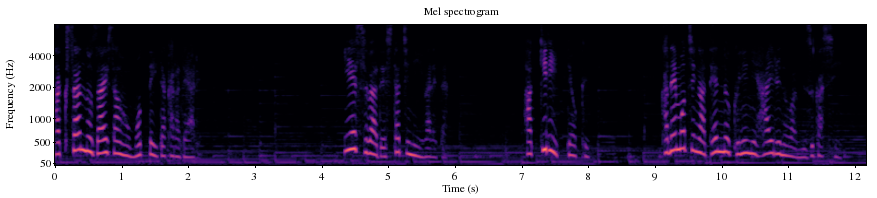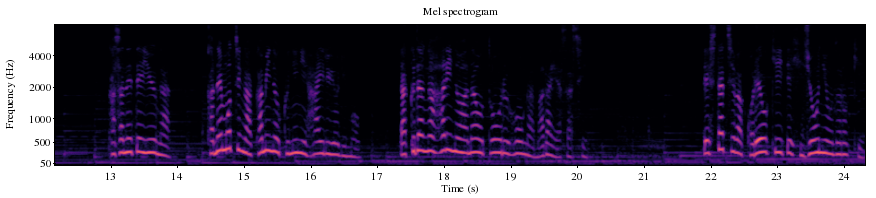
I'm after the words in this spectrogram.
たくさんの財産を持っていたからである。イエスは弟子たちに言われた。はっきり言っておく。金持ちが天の国に入るのは難しい。重ねて言うが金持ちが神の国に入るよりもラクダが針の穴を通る方がまだ優しい。弟子たちはこれを聞いて非常に驚き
